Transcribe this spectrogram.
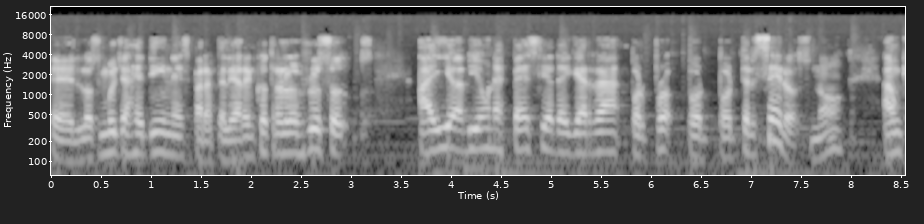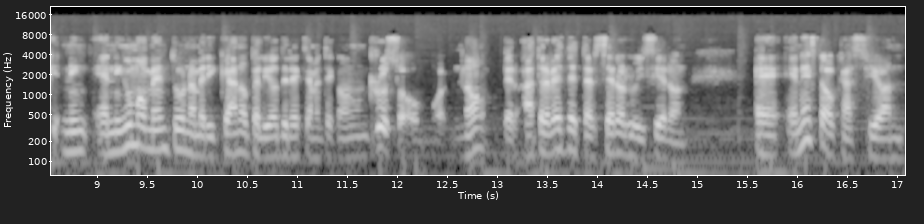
eh, los mujahedines para pelear en contra de los rusos. Ahí había una especie de guerra por, terceros, ¿no? Aunque en ningún momento un americano peleó directamente con un ruso, ¿no? Pero a través de terceros lo hicieron. Eh, en esta ocasión,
